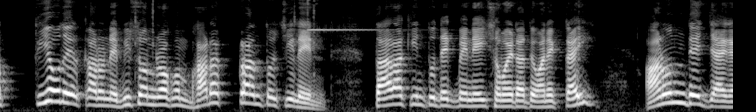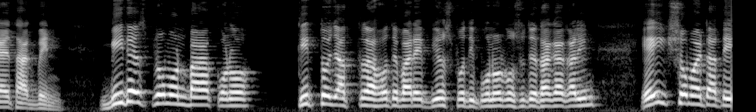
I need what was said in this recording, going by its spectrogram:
আত্মীয়দের কারণে ভীষণ রকম ভারাক্রান্ত ছিলেন তারা কিন্তু দেখবেন এই সময়টাতে অনেকটাই আনন্দের জায়গায় থাকবেন। বিদেশ ভ্রমণ বা কোনো তীর্থযাত্রা হতে পারে, বৃহস্পতি পুনর্বসুতে থাকাকালীন, এই সময়টাতে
